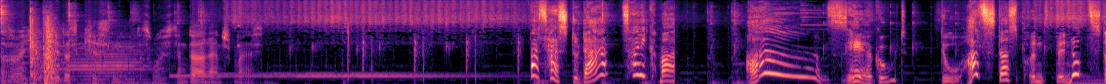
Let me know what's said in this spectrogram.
Also wenn ich jetzt hier das Kissen, das muss ich dann da reinschmeißen. Was hast du da? Zeig mal. Ah, sehr gut. Du hast das Prinz benutzt.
